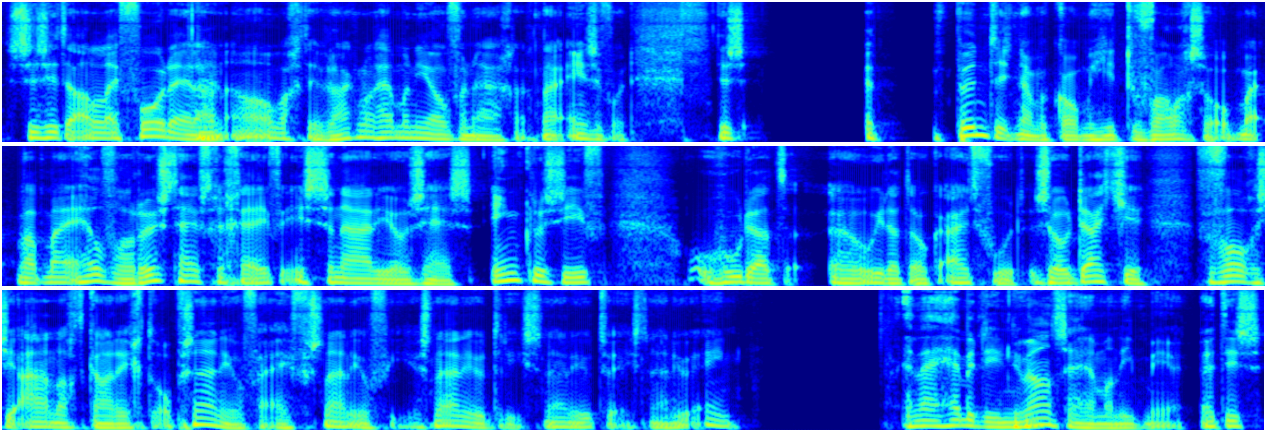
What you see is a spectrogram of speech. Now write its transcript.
Dus er zitten allerlei voordelen aan. Oh, wacht even, daar heb ik nog helemaal niet over nagedacht. Nou, enzovoort. Dus punt is, nou we komen hier toevallig zo op, maar wat mij heel veel rust heeft gegeven is scenario 6. Inclusief hoe, dat, uh, hoe je dat ook uitvoert. Zodat je vervolgens je aandacht kan richten op scenario 5, scenario 4, scenario 3, scenario 2, scenario 1. En wij hebben die nuance helemaal niet meer. Het is,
